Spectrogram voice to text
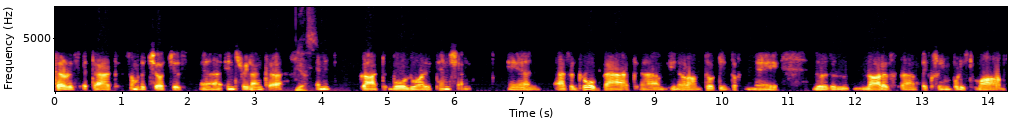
terrorist attack some of the churches in Sri Lanka. Yes, and it got worldwide attention. And as a drawback, back, um, you know, around 13th of May, there was a lot of uh, extreme Buddhist mobs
